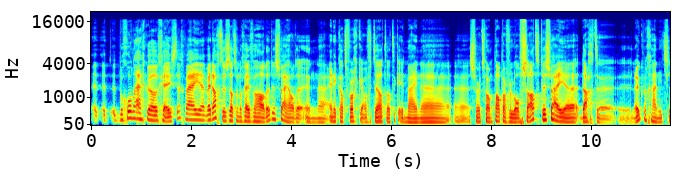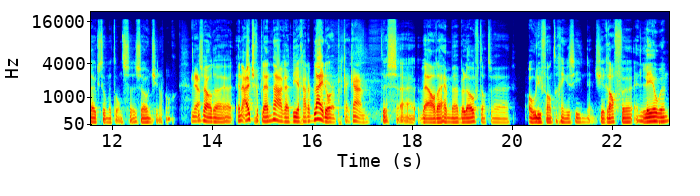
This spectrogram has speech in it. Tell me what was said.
het, het, het begon eigenlijk wel geestig. Wij, eh, wij dachten dus dat we nog even hadden. Dus wij hadden een... eh, en ik had vorige keer al verteld dat ik in mijn soort van papaverlof zat. Dus wij dachten, leuk, we gaan iets leuks doen met ons zoontje nog. Ja, Dus we hadden een uitje gepland naar uh, Diergaarde Blijdorp. kijk aan. Dus wij hadden hem beloofd dat we olifanten gingen zien, en giraffen en leeuwen.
